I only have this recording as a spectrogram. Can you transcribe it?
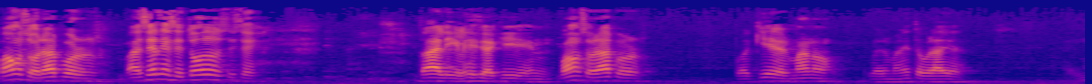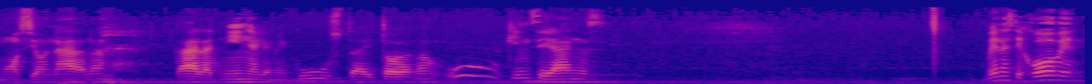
Vamos a orar por... Acérquense todos, dice. Toda la iglesia aquí. vamos a orar por, por aquí el hermano, el hermanito Brian. Emocionado, ¿no? Toda la niña que me gusta y todo, ¿no? Uh, 15 años. Ven a este joven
